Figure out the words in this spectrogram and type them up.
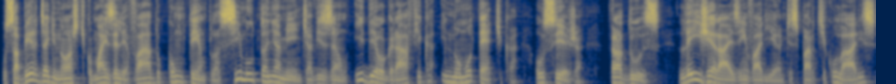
O saber diagnóstico mais elevado contempla simultaneamente a visão ideográfica e nomotética, ou seja, traduz leis gerais em variantes particulares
